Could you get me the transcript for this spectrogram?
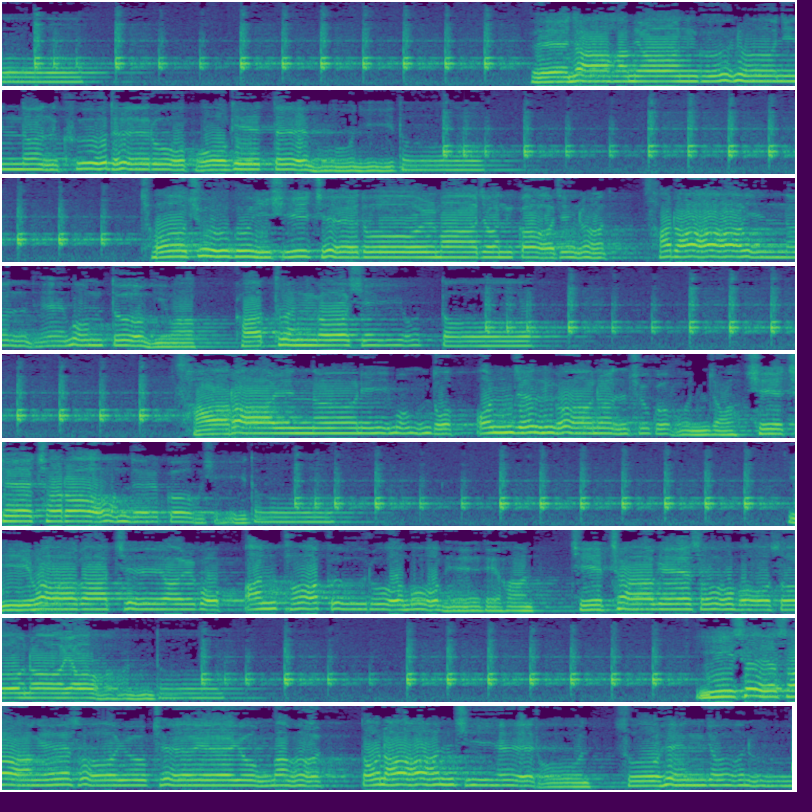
왜냐하면 그는 있는 그대로 보기 때문이다. 저 죽은 시체도 얼마 전까지는 살아있는 내 몸뚱이와 같은 것이었다. 살아있는 이 몸도 언젠가는 죽은 자 시체처럼 될 것이다. 이와 같이 알고 안팎으로 몸에 대한 집착에서 벗어나야 한다. 이 세상에서 육체의 욕망을 떠난 지혜로운 수행자는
